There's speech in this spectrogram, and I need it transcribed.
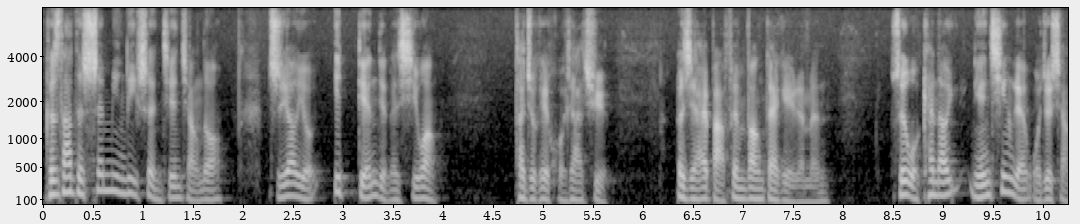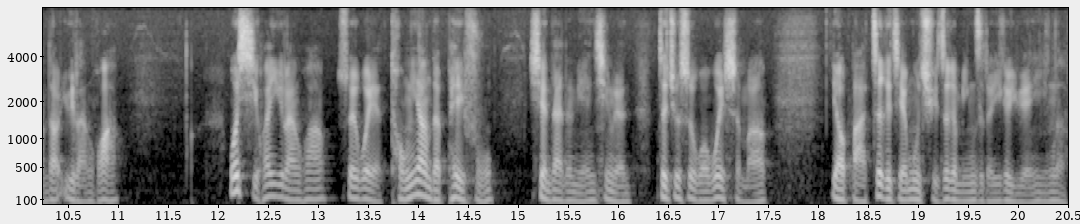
可是它的生命力是很坚强的哦，只要有一点点的希望，它就可以活下去，而且还把芬芳带给人们。所以我看到年轻人，我就想到玉兰花。我喜欢玉兰花，所以我也同样的佩服。现代的年轻人，这就是我为什么要把这个节目取这个名字的一个原因了。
